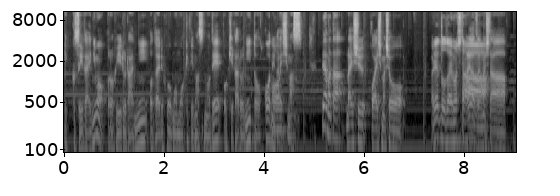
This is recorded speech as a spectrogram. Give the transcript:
X 以外にもプロフィール欄にお便りフォームを設けていますのでお気軽に投稿お願いします、ではまた来週お会いしましょう。ありがとうございました。ありがとうございました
